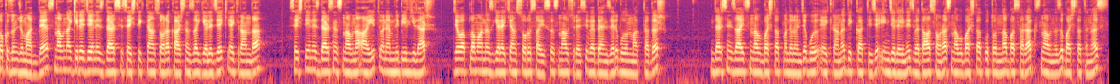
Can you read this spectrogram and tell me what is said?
9. madde sınavına gireceğiniz dersi seçtikten sonra karşınıza gelecek ekranda seçtiğiniz dersin sınavına ait önemli bilgiler, cevaplamanız gereken soru sayısı, sınav süresi ve benzeri bulunmaktadır. Dersinize ait sınavı başlatmadan önce bu ekranı dikkatlice inceleyiniz ve daha sonra sınavı başlat butonuna basarak sınavınızı başlatınız.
